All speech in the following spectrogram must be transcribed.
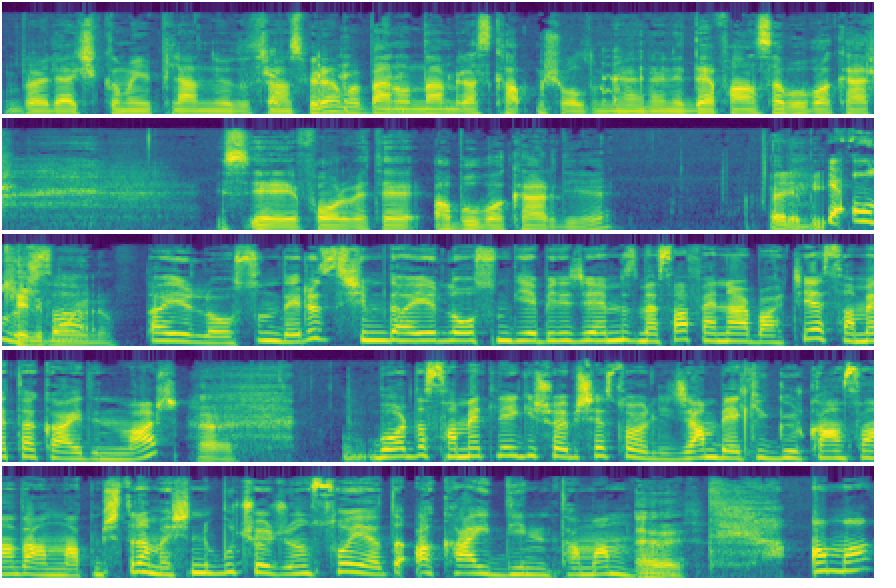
böyle açıklamayı planlıyordu transferi ama ben ondan biraz kapmış oldum yani. Hani defansa Bubakar, e, forvete Abu Bakar diye. Böyle bir ya olursa, kelime oyunu. hayırlı olsun deriz. Şimdi hayırlı olsun diyebileceğimiz mesela Fenerbahçe'ye Samet Akaydın var. Evet. Bu arada Samet'le ilgili şöyle bir şey söyleyeceğim. Belki Gürkan sana da anlatmıştır ama şimdi bu çocuğun soyadı Akaydin tamam mı? Evet. Ama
